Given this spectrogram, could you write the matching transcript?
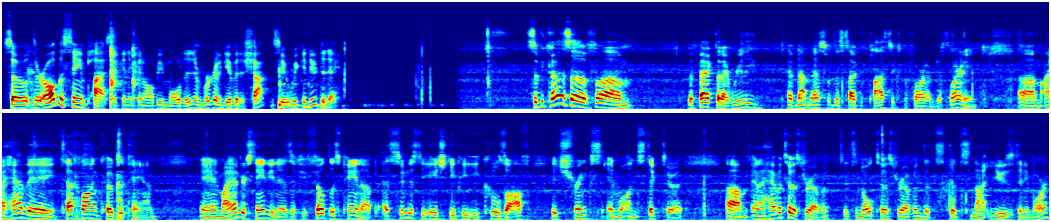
So they're all the same plastic and it can all be molded, and we're going to give it a shot and see what we can do today. So, because of um, the fact that I really have not messed with this type of plastics before and I'm just learning, um, I have a Teflon coated pan and my understanding is if you fill this pan up, as soon as the HDPE cools off, it shrinks and will unstick to it. Um, and I have a toaster oven. It's an old toaster oven that's that's not used anymore.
